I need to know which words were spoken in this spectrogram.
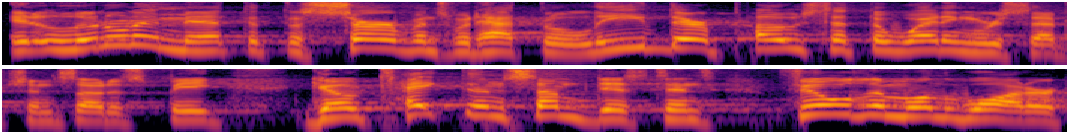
It literally meant that the servants would have to leave their post at the wedding reception, so to speak, go take them some distance, fill them with water,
